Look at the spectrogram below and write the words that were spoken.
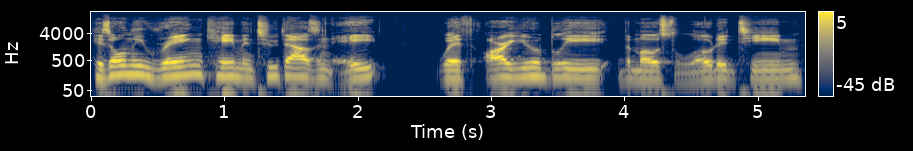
His only ring came in 2008 with arguably the most loaded team,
